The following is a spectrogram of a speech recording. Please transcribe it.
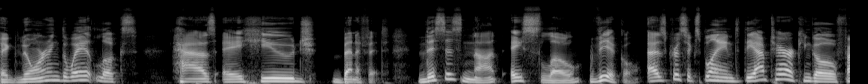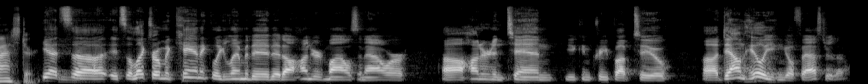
ignoring the way it looks, has a huge benefit. This is not a slow vehicle. As Chris explained, the Aptera can go faster. Yeah, it's uh, it's electromechanically limited at 100 miles an hour, uh, 110 you can creep up to. Uh, downhill you can go faster though.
